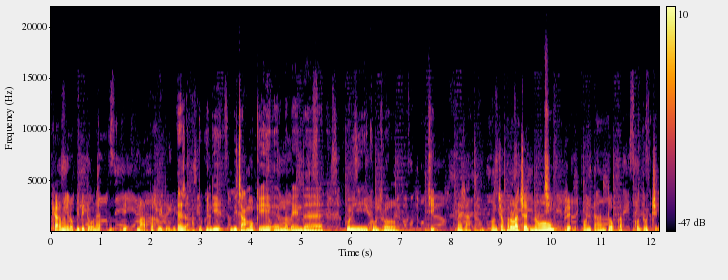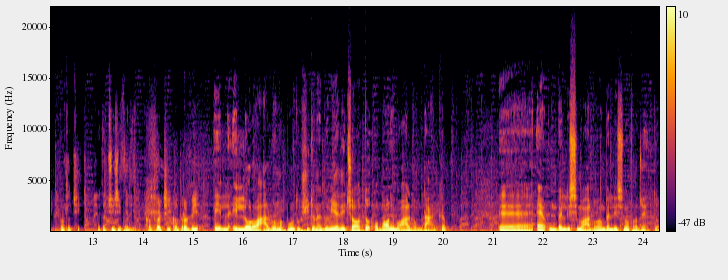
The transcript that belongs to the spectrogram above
Carmelo Pipitone di Marta sui tubi. esatto quindi diciamo che è una band eh, con i contro C Esatto, non c'è un parolacce, no, sì, ogni tanto contro C, contro C contro C si può dire. Contro C, contro V. e il, il loro album appunto uscito nel 2018 omonimo album Dunk eh, è un bellissimo album è un bellissimo progetto.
